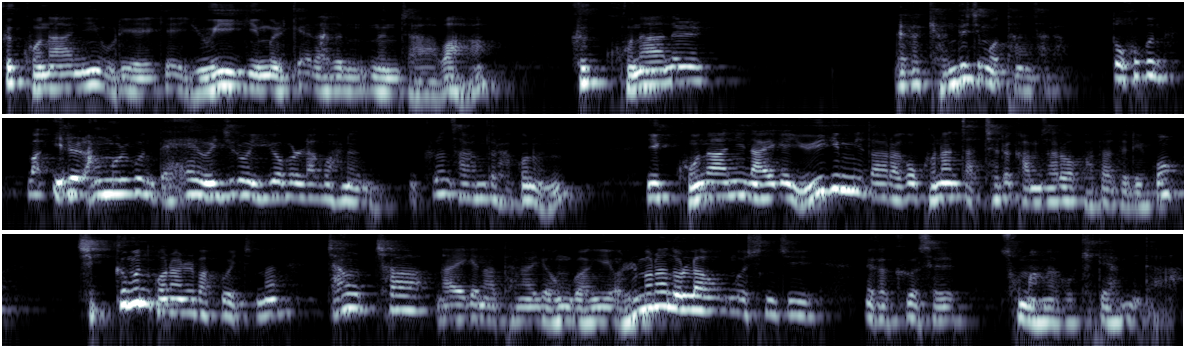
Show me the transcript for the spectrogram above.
그 고난이 우리에게 유익임을 깨달는 자와 그 고난을 내가 견디지 못하는 사람, 또 혹은 막 이를 악물고 내 의지로 이겨보려고 하는 그런 사람들하고는 이 고난이 나에게 유익입니다라고 고난 자체를 감사로 받아들이고 지금은 고난을 받고 있지만 장차 나에게 나타날 영광이 얼마나 놀라운 것인지 내가 그것을 소망하고 기대합니다.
